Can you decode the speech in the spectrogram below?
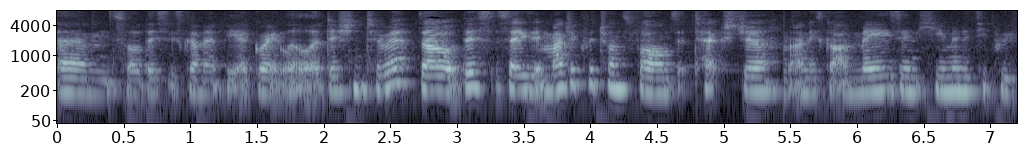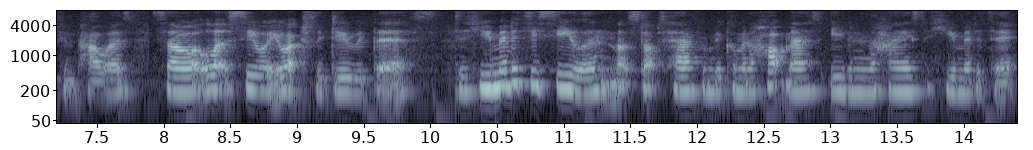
Um, so this is gonna be a great little addition to it. So this says it magically transforms texture and it's got amazing humidity proofing powers. So let's see what you actually do with this. It's a humidity sealant that stops hair from becoming a hot mess even in the highest humidity.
